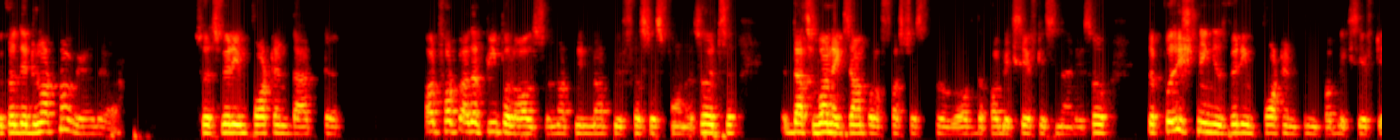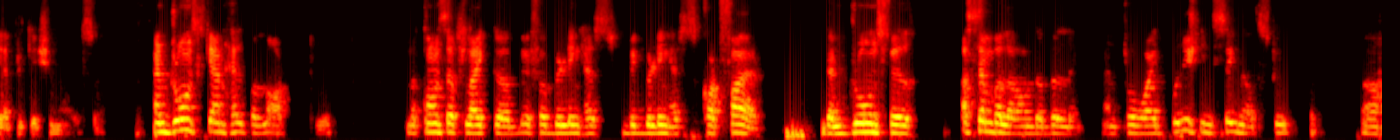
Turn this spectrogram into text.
because they do not know where they are. So it's very important that, uh, or for other people also, not not be first responder. So it's a, that's one example of first of the public safety scenario. So the positioning is very important in public safety application also, and drones can help a lot. The concepts like uh, if a building has big building has caught fire, then drones will assemble around the building and provide positioning signals to uh,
